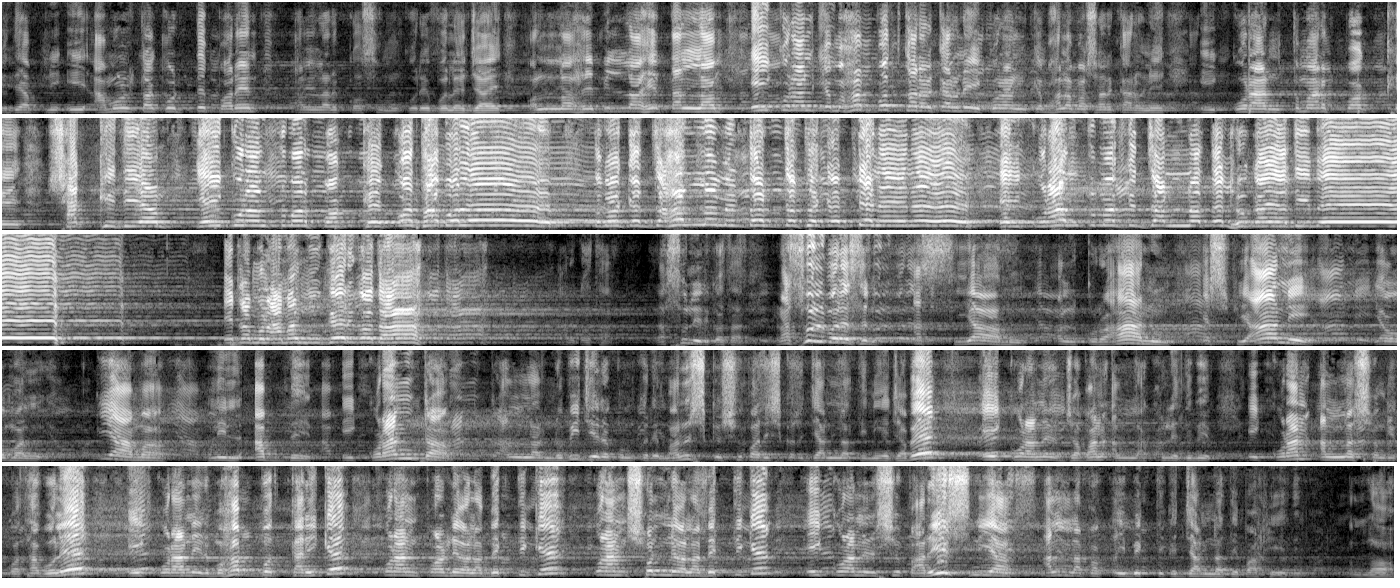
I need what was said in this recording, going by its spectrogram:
যদি আপনি এই আমলটা করতে পারেন, আল্লাহর কসম করে বলে যায়, আল্লাহে বিল্লাহে তাল্লাম। এই কোরআনকে মহাব্বত করার কারণে, এই কোরআনকে ভালোবাসার কারণে, এই কোরআন তোমার পক্ষে সাক্ষী দিয়ে, এই কোরআন তোমার পক্ষে কথা বলে, তোমাকে জাহান্নামের দরজা থেকে টেনে এনে, এই কোরআন তোমাকে জান্নাতে ঢুকাইয়া দিবে। এটা মনে আমার মুখের কথা। রাসূলের কথা। রাসূল বলেছেন আসিয়ামু আল কিয়ামা লিল আবদে। এই কোরআনটা আল্লাহ নবী যেরকম করে মানুষকে সুপারিশ করে জান্নাতে নিয়ে যাবে, এই কোরআনের জবান আল্লাহ খুলে দিবে। এই কোরআন আল্লাহর সঙ্গে কথা বলে, এই কোরআনের মহাব্বতকারীকে, কোরআন পড়নেওয়ালা ব্যক্তিকে, কোরআন শোননেওয়ালা ব্যক্তিকে, এই কোরআনের সুপারিশ নিয়ে আল্লাহ পাক এই ব্যক্তিকে জান্নাতে পাঠিয়ে দিবে। আল্লাহ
